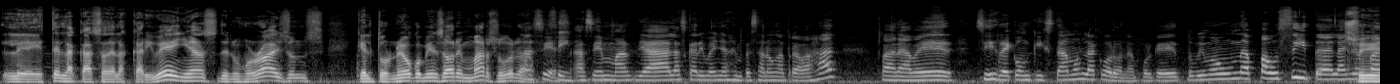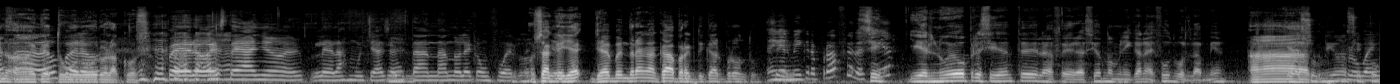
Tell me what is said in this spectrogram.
Le- esta es la casa de las caribeñas de New Horizons, que el torneo comienza ahora en marzo, ¿verdad? Así es, Sí. así es más. Ya las caribeñas empezaron a trabajar para ver si reconquistamos la corona, porque tuvimos una pausita el año Sí, no, pasado, que estuvo pero, duro la cosa. pero este año le- las muchachas están dándole con fuerte. O sea que ya, ya vendrán acá a practicar pronto. En el micro, profe, Sí, decía. y el nuevo presidente de la Federación Dominicana de Fútbol también, que Ah, asumió hace Rubén pocos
